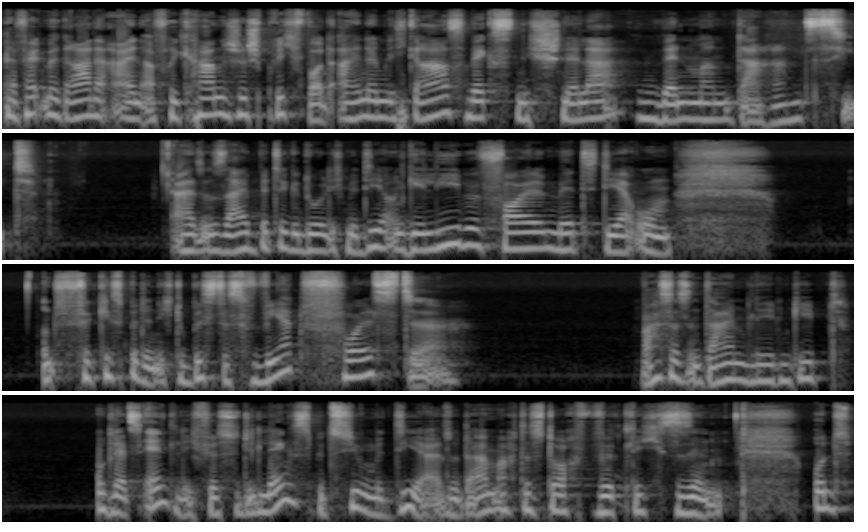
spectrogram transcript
da fällt mir gerade ein afrikanisches Sprichwort ein, nämlich Gras wächst nicht schneller, wenn man daran zieht. Also sei bitte geduldig mit dir und geh liebevoll mit dir um. Und vergiss bitte nicht, du bist das Wertvollste, was es in deinem Leben gibt. Und letztendlich führst du die längste Beziehung mit dir. Also da macht es doch wirklich Sinn. Und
